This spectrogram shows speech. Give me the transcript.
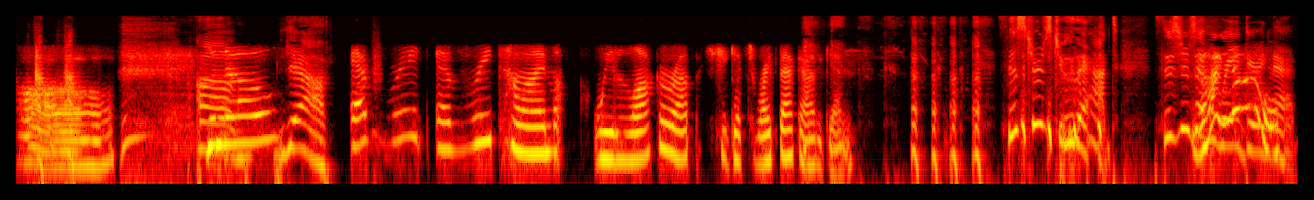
oh, you Um, know, yeah. every every time we lock her up, she gets right back out again. Sisters do that. Sisters have a way of doing that.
